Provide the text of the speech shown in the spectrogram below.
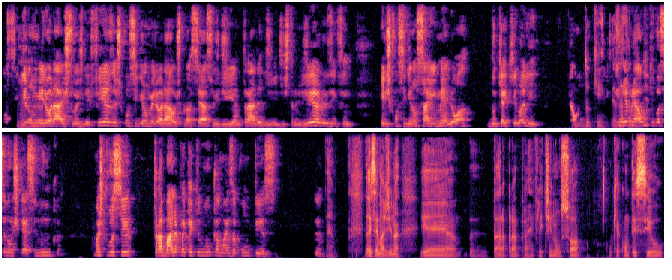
Conseguiram uhum. melhorar as suas defesas, conseguiram melhorar os processos de entrada de, de estrangeiros, enfim, eles conseguiram sair melhor do que aquilo ali. Então, do que, é algo que você não esquece nunca, mas que você trabalha para que aquilo nunca mais aconteça. Né? É. Não, você imagina, é, para para refletir não só o que aconteceu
